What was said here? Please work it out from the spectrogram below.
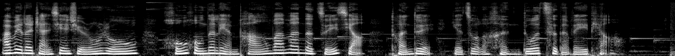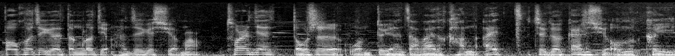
而为了展现雪融融红红的脸庞、弯弯的嘴角，团队也做了很多次的微调，包括这个灯笼顶上这个雪帽，突然间都是我们队员在外头看的，哎，这个盖上雪，我们可以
